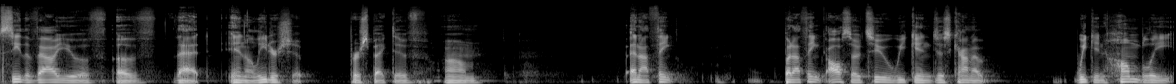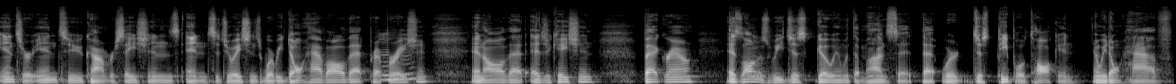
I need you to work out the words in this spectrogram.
see the value of of that in a leadership perspective. Um, and I think, but I think also too, we can just kind of, we can humbly enter into conversations and situations where we don't have all that mm-hmm. preparation and all that education background. As long as we just go in with the mindset that we're just people talking and we don't have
